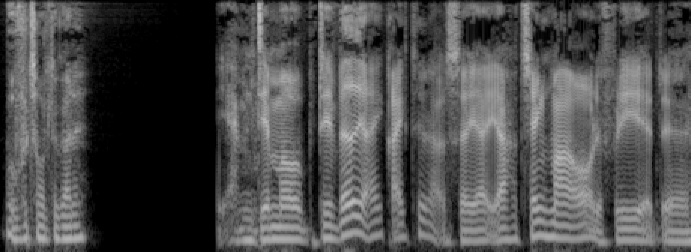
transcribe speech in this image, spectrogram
Hvorfor tror du, du gør det? Jamen, det, må, det ved jeg ikke rigtigt. Altså, jeg, jeg har tænkt meget over det, fordi, at, øh,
